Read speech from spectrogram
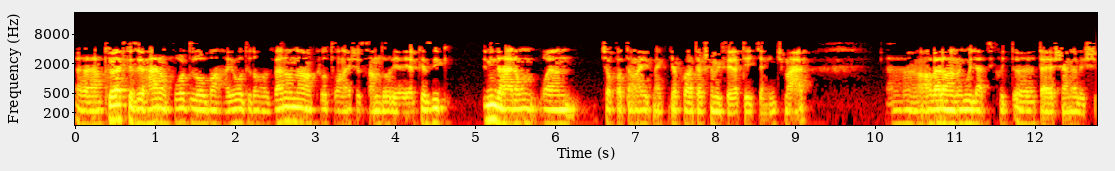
A következő három fordulóban, ha jól tudom, az Verona, Crotona és a Sampdoria érkezik mind a három olyan csapat, amelyiknek gyakorlatilag semmiféle tétje nincs már. A Verona meg úgy látszik, hogy teljesen el is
